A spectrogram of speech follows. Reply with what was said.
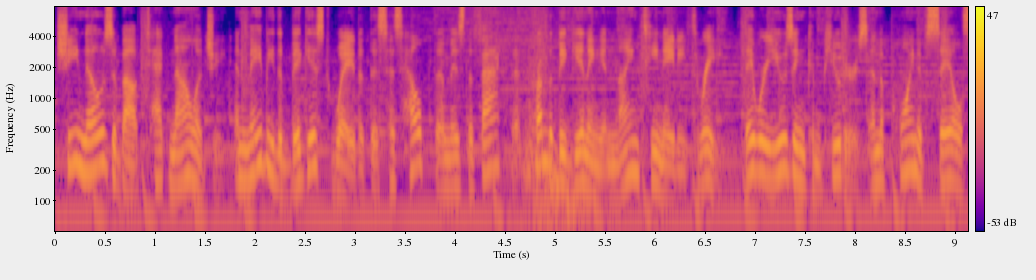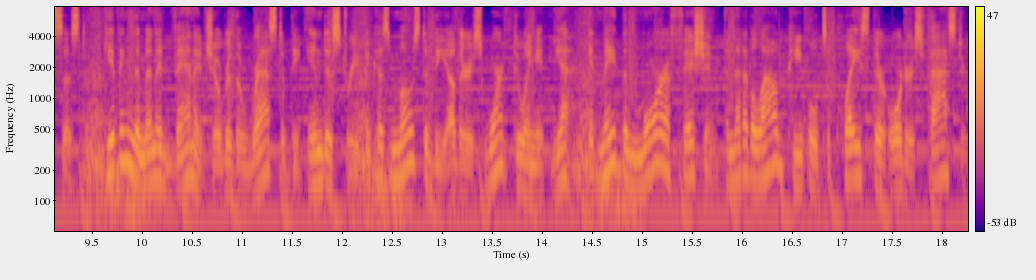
she knows about technology, and maybe the biggest way that this has helped them is the fact that, from the beginning in 1983, they were using computers and a point-of-sale system, giving them an advantage over the rest of the industry because most of the others weren't doing it yet. It made them more efficient and that it allowed people to place their orders faster.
